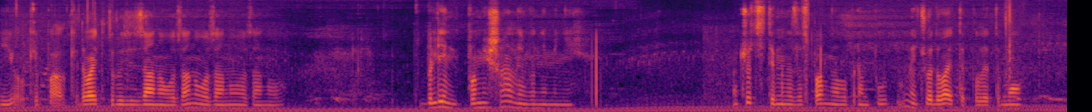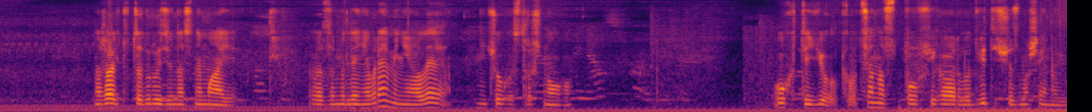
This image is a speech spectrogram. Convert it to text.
Йолки-палки. Давайте, друзі, заново, заново, заново, заново. Блін, помішали вони мені. А чого це ти мене заспавнило прям тут? Ну нічого, давайте полетимо. На жаль, тут, друзі, у нас немає замедлення времени, але нічого страшного. Ух ти, йолка, оце нас пофігарило, 2000 з машиною.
